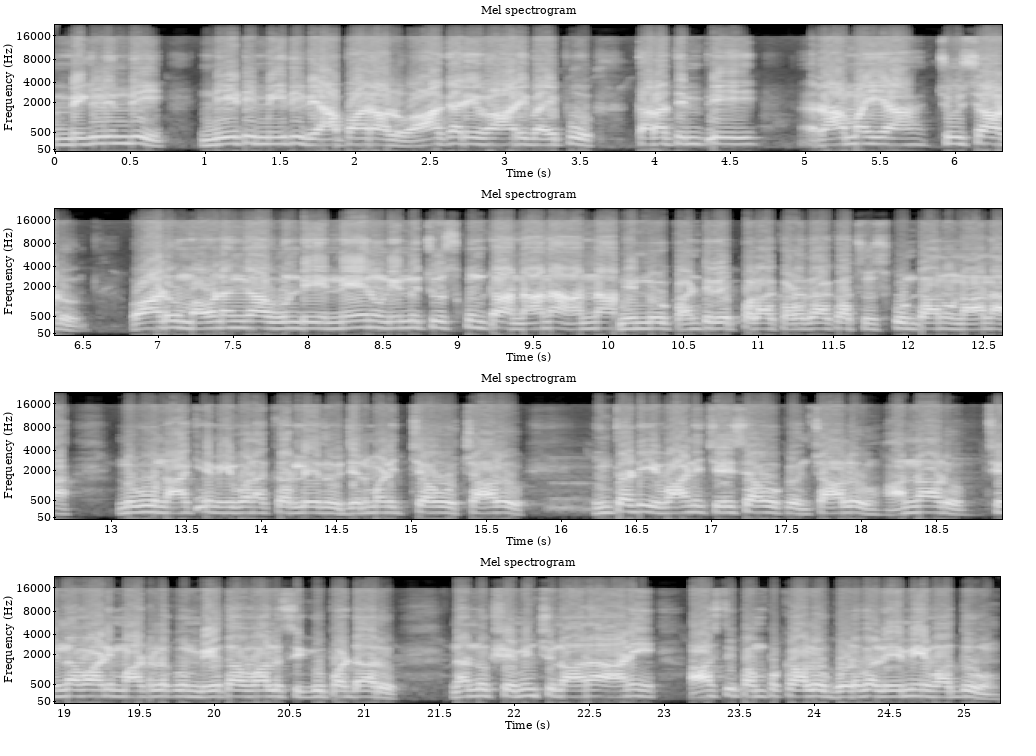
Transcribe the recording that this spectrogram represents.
మిగిలింది నీటి మీది వ్యాపారాలు. ఆఖరి వాడి వైపు తల తింపి రామయ్య చూశాడు. వాడు మౌనంగా ఉండి నేను నిన్ను చూసుకుంటా నానా అన్నా. నిన్ను కంటి రెప్పలా కడదాకా చూసుకుంటాను నానా. నువ్వు నాకేం ఇవ్వనక్కర్లేదు. జన్మనిచ్చావు చాలు. ఇంతటి వాణి చేశావు చాలు అన్నాడు. చిన్నవాడి మాటలకు మిగతా వాళ్ళు సిగ్గుపడ్డారు. నన్ను క్షమించు నానా అని ఆస్తి పంపకాలు గొడవలేమీ వద్దు.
